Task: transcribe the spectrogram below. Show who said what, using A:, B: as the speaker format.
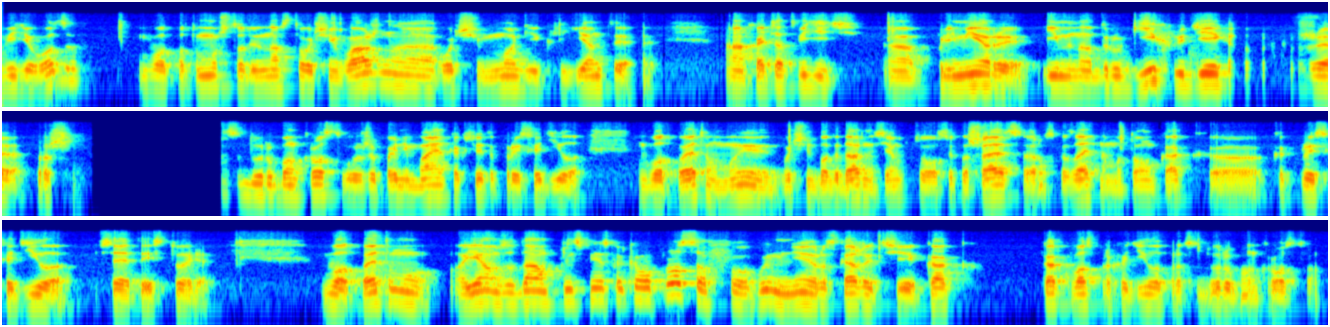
A: видеоотзыв, вот, потому что для нас это очень важно. Очень многие клиенты а, хотят видеть а, примеры именно других людей, которые уже прошли процедуру банкротства, уже понимают, как все это происходило. Вот, поэтому мы очень благодарны тем, кто соглашается рассказать нам о том, как, а, как происходила вся эта история. Вот, поэтому я вам задам, в принципе, несколько вопросов, вы мне расскажете, как, как у вас проходила процедура банкротства.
